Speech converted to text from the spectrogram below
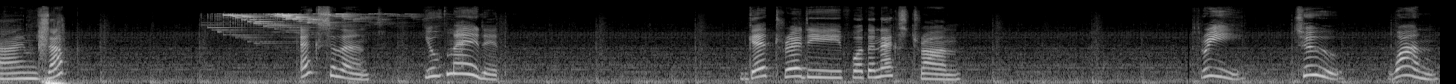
Time's up. Excellent. You've made it. Get ready for the next run. Three, two, one.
